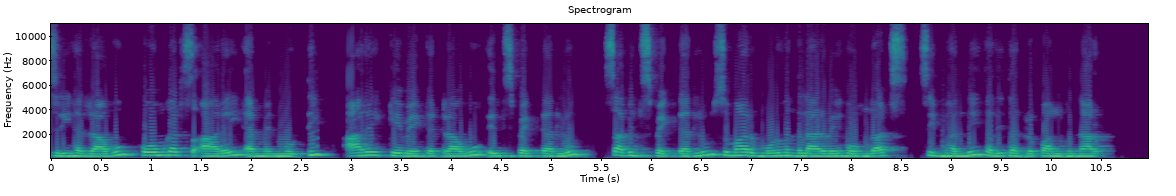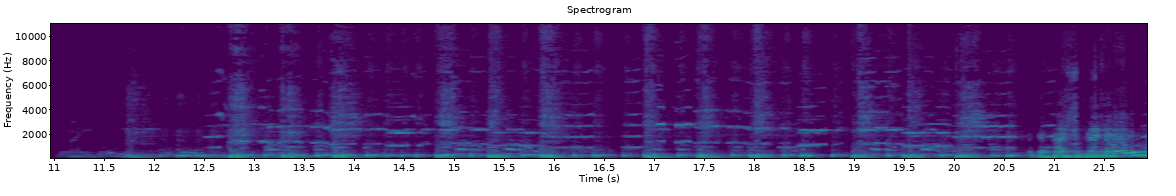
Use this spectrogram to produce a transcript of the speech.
Srihar Rao home guards RI MN Murthy RI K Venkatrao ఇన్స్పెక్టర్లు సబ్ ఇన్స్పెక్టర్లు సుమారు మూడు వందల అరవై హోంగార్డ్స్ సిబ్బంది తదితరులు పాల్గొన్నారు. The first platoon,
